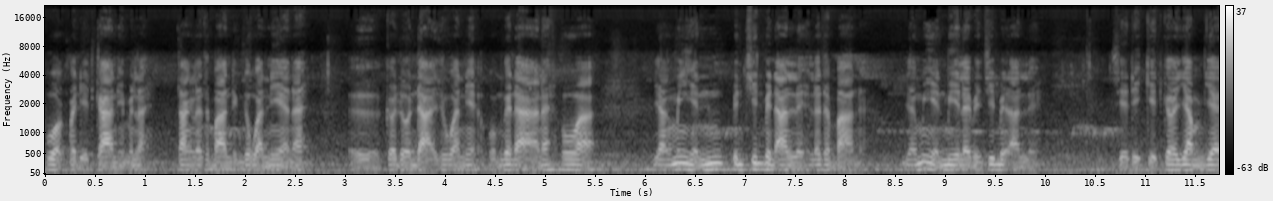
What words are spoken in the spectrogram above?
พวกประเผด็จการเห็นไหมล่ะตั้งรัฐบาลถึงทุกวันนี้นะเออก็โดนด่าทุกวันเนี้ยผมก็ด่านะ เพราะว่ายังไม่เห็นเป็นชิ้นเป็นอันเลย รัฐบาลยังไม่เห็นมีอะไรเป็นชิ้นเป็นอันเลย เศรษฐกิจก็ย่ำแย่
